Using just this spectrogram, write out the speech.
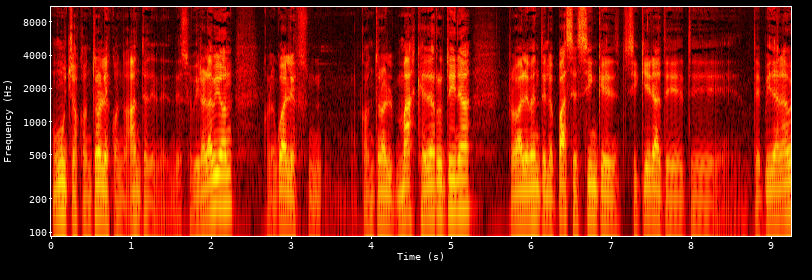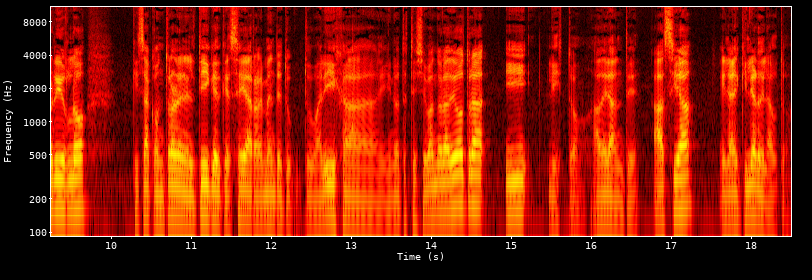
muchos controles cuando antes de, subir al avión, con lo cual es un control más que de rutina, probablemente lo pases sin que siquiera te, te pidan abrirlo, quizá controlen el ticket que sea realmente tu, valija y no te estés llevando la de otra y listo, adelante, hacia el alquiler del auto.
